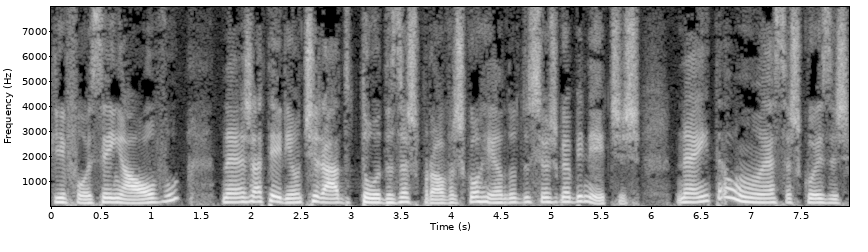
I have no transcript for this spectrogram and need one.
que fossem alvo né, já teriam tirado todas as provas correndo dos seus gabinetes, né? Então, essas coisas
